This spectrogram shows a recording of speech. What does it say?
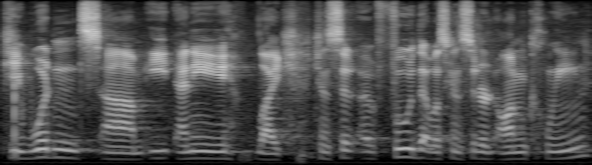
He wouldn't um, eat any like consider- food that was considered unclean,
